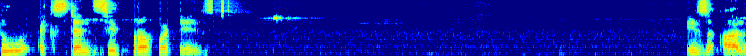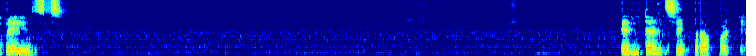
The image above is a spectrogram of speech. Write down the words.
two extensive properties is always intensive property.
